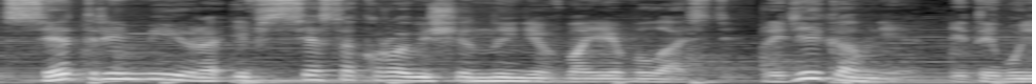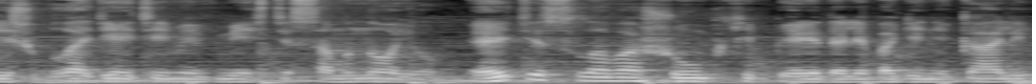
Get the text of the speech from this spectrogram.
все три мира и все сокровища ныне в моей власти. Приди ко мне, и ты будешь владеть ими вместе со мною». Эти слова Шумбхи передали богине Кали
